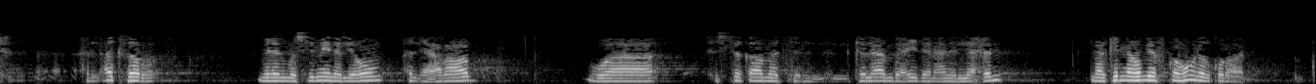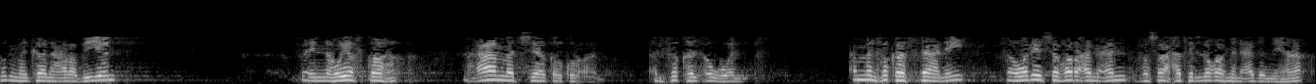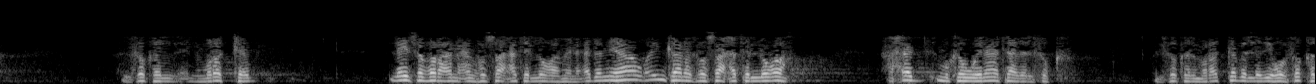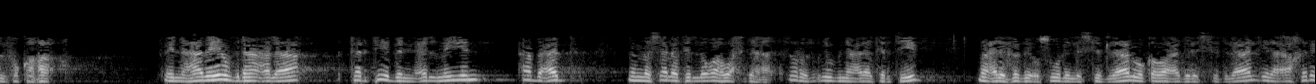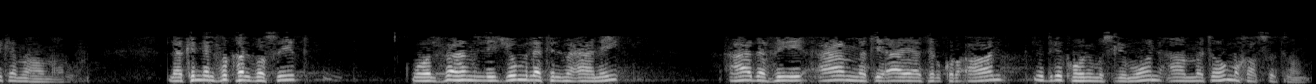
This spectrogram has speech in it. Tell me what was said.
الأكثر من المسلمين اليوم الإعراب واستقامة الكلام بعيدا عن اللحن لكنهم يفقهون القرآن. كل من كان عربيا فإنه يفقه عامة سياق القرآن. الفقه الأول أما الفقه الثاني فهو ليس فرعا عن فصاحة اللغة من عدمها. الفقه المركب ليس فرعا عن فصاحة اللغة من عدمها وإن كانت فصاحة اللغة أحد مكونات هذا الفقه. الفقه المركب الذي هو فقه الفقهاء. فإن هذا يبنى على ترتيب علمي أبعد من مسألة اللغة وحدها. يبنى على ترتيب معرفة بأصول الاستدلال وقواعد الاستدلال إلى آخره كما هو معروف. لكن الفقه البسيط والفهم لجملة المعاني هذا في عامة آيات القرآن يدركه المسلمون عامتهم وخاصتهم.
